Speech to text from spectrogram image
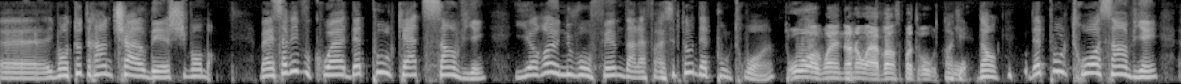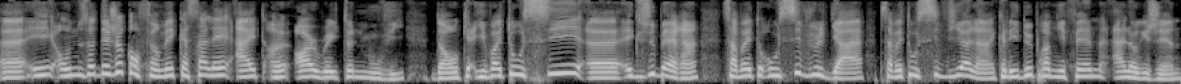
euh, ils vont tout rendre childish ils vont bon ben savez-vous quoi? Deadpool 4 s'en vient il y aura un nouveau film dans la fin c'est plutôt Deadpool 3 hein? Trois, ouais, non, non, avance pas trop. Trois. OK. Donc, Deadpool 3 s'en vient euh, et on nous a déjà confirmé que ça allait être un R-rated movie. Donc, il va être aussi euh, exubérant, ça va être aussi vulgaire, ça va être aussi violent que les deux premiers films à l'origine.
